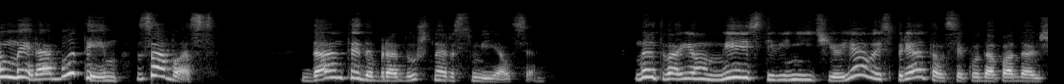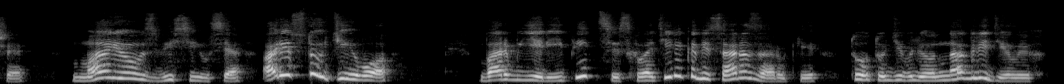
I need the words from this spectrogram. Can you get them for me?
«Мы работаем за вас». Данте добродушно рассмеялся. «На твоем месте, Веничьо, я бы спрятался куда подальше». Марио взбесился. «Арестуйте его!» Барбьери и Пиццы схватили комиссара за руки. Тот удивленно оглядел их.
